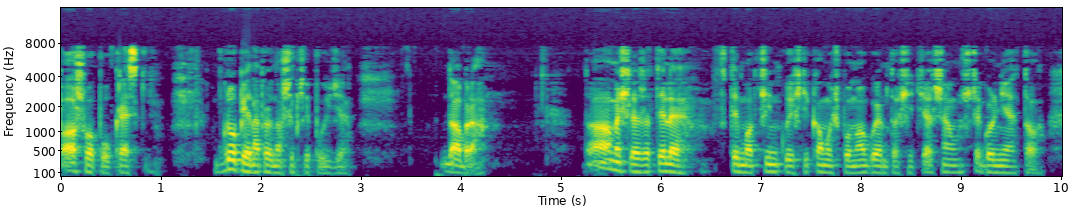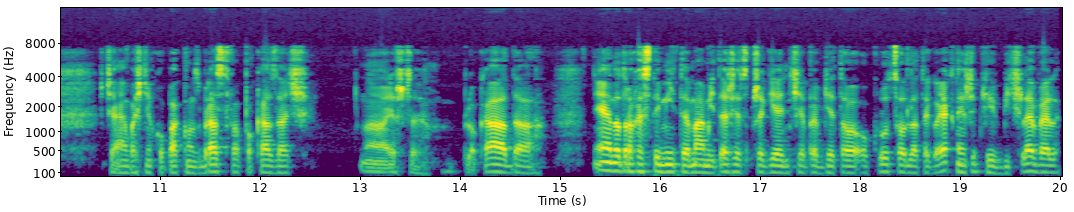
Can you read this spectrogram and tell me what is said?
poszło pół kreski. W grupie na pewno szybciej pójdzie. Dobra. To myślę, że tyle w tym odcinku. Jeśli komuś pomogłem, to się cieszę. Szczególnie to chciałem właśnie chłopakom z bractwa pokazać. No, jeszcze blokada. Nie, no trochę z tymi temami też jest przegięcie. Pewnie to okrócą, dlatego jak najszybciej wbić level,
